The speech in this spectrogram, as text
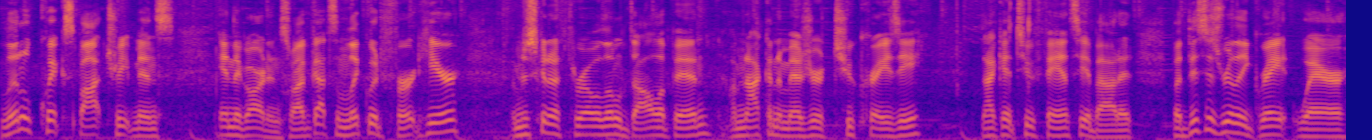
little quick spot treatments in the garden. So I've got some liquid fert here. I'm just gonna throw a little dollop in. I'm not gonna measure too crazy, not get too fancy about it, but this is really great where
